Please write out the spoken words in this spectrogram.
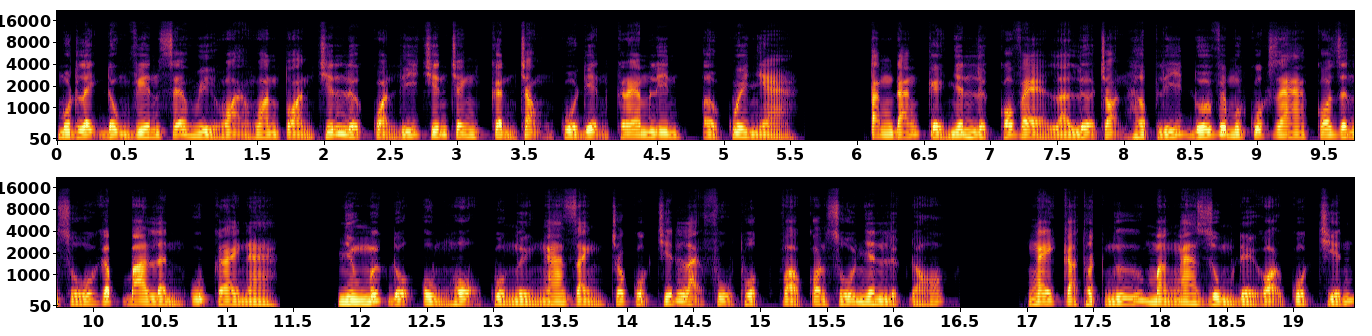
một lệnh động viên sẽ hủy hoại hoàn toàn chiến lược quản lý chiến tranh cẩn trọng của Điện Kremlin ở quê nhà. Tăng đáng kể nhân lực có vẻ là lựa chọn hợp lý đối với một quốc gia có dân số gấp 3 lần Ukraine, nhưng mức độ ủng hộ của người Nga dành cho cuộc chiến lại phụ thuộc vào con số nhân lực đó. Ngay cả thuật ngữ mà Nga dùng để gọi cuộc chiến,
